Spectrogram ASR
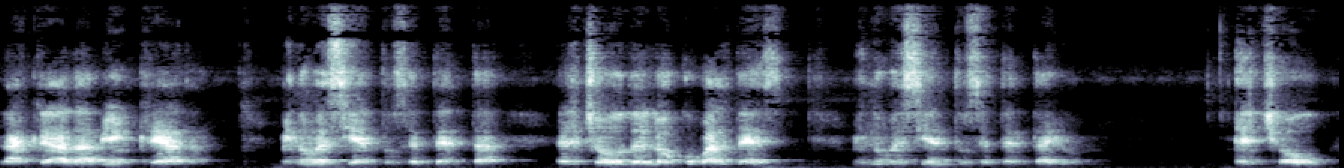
La Creada Bien Creada, 1970, El Show de Loco Valdés, 1971, El Show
